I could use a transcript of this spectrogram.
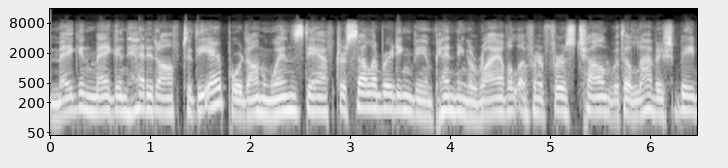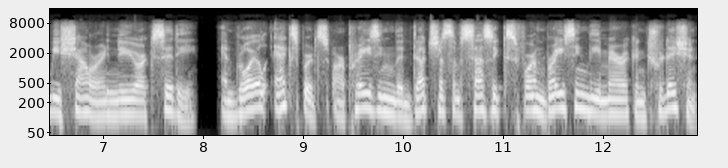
Meghan Meghan headed off to the airport on Wednesday after celebrating the impending arrival of her first child with a lavish baby shower in New York City, and royal experts are praising the Duchess of Sussex for embracing the American tradition.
